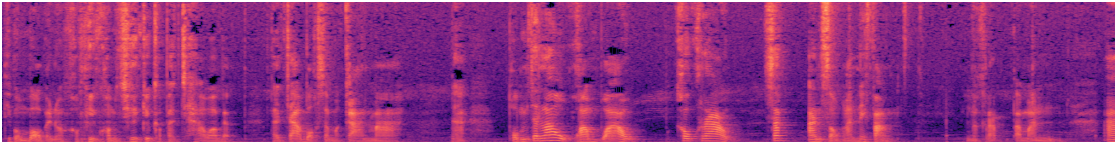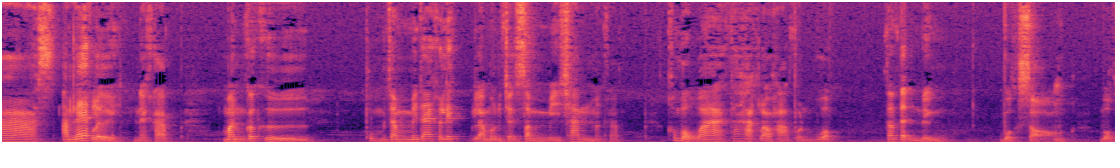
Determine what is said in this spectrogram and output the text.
ที่ผมบอกไปเนาะเขามีความเชื่อเกี่ยวกับพระเจ้าว่าแบบพระเจ้าบอกสมการมานะผมจะเล่าความว้าวคร่าวๆสักอันสองอันให้ฟังนะครับประมาณอ่าอันแรกเลยนะครับ มันก็คือผมจำไม่ได้เขาเรียกรามานุจัน summation มั้งครับเขาบอกว่าถ้าหากเราหาผลบวก ตั้งแต่ 1 บวก 2 บวก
